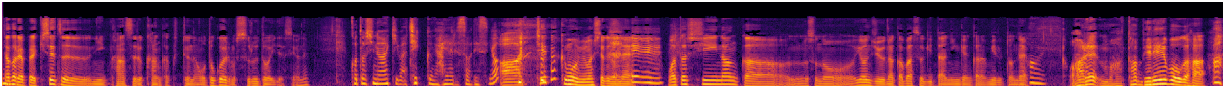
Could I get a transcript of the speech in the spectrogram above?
だからやっぱり季節に関する感覚っていうのは男よりも鋭いですよね。今年の秋はチェックが流行るそうですよああ、チェックも見ましたけどね。ええ私なんか、その40半ば過ぎた人間から見るとね、はいあれ、またベレー帽があ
